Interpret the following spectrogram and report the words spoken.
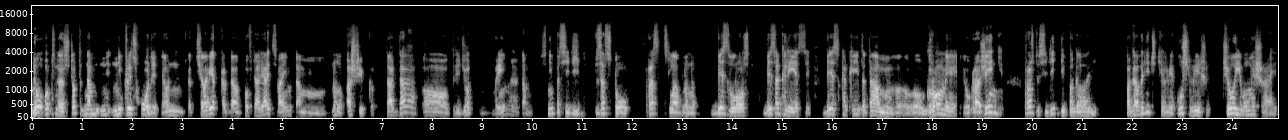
Ну, общем, что-то нам не происходит. Он, как человек, когда повторяет своим там, ну, ошибку, тогда э, придет время там с ним посидеть за стол, расслабленно, без злости, без агрессии, без каких-то там громы и угрожений, просто сидеть и поговорить. Поговорить с человеком, услышать, что его мешает,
